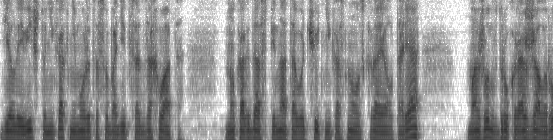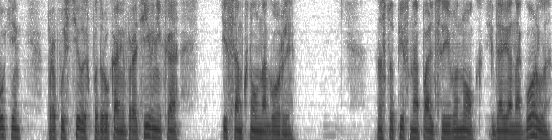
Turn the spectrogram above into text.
делая вид, что никак не может освободиться от захвата. Но когда спина того чуть не коснулась края алтаря, Мажун вдруг разжал руки, пропустил их под руками противника и сомкнул на горле. Наступив на пальцы его ног и давя на горло,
